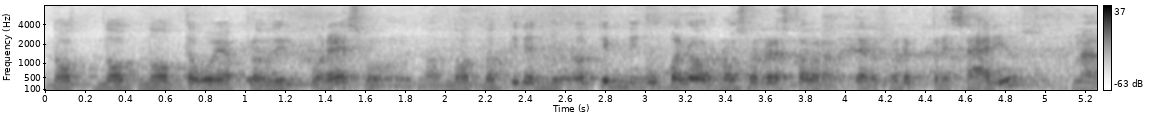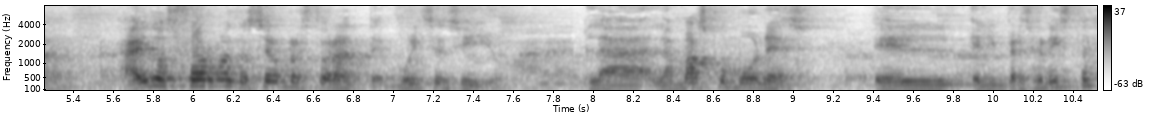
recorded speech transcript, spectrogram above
no, no, no te voy a aplaudir por eso. No, no, no, tienen, no tienen ningún valor, no son restauranteros, son empresarios. Claro. Hay dos formas de hacer un restaurante, muy sencillo. La, la más común es el, el, inversionista,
